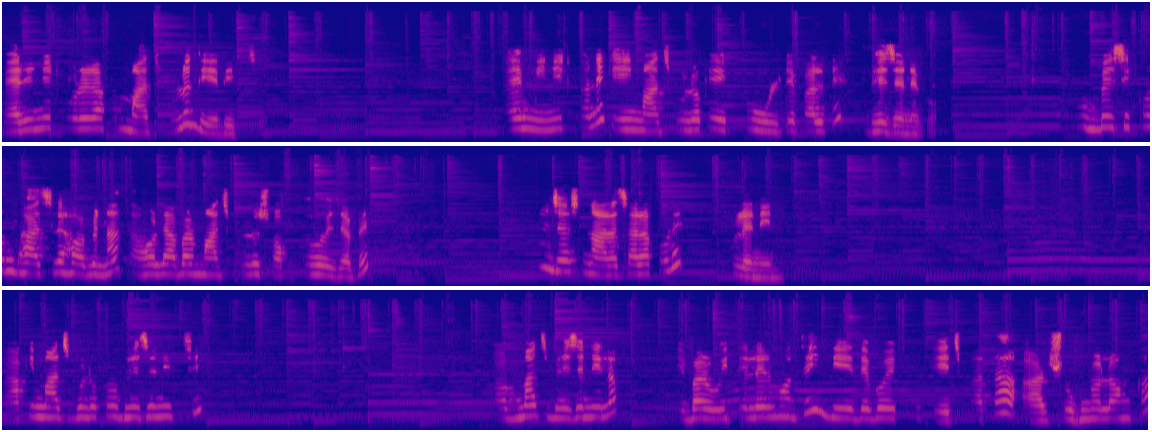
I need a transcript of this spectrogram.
ম্যারিনেট করে রাখা মাছগুলো দিয়ে দিচ্ছি। প্রায় মিনিট খানেক এই মাছগুলোকে একটু উল্টে পাল্টে ভেজে নেব। খুব বেশিক্ষণ ভাজলে হবে না, তাহলে আবার মাছগুলো শক্ত হয়ে যাবে। জাস্ট নাড়াচাড়া করে তুলে নিন। বাকি মাছগুলোকেও ভেজে নিচ্ছি। সব মাছ ভেজে নিলাম। এবার ওই তেলের মধ্যেই দিয়ে দেবো একটু তেজপাতা আর শুকনো লঙ্কা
